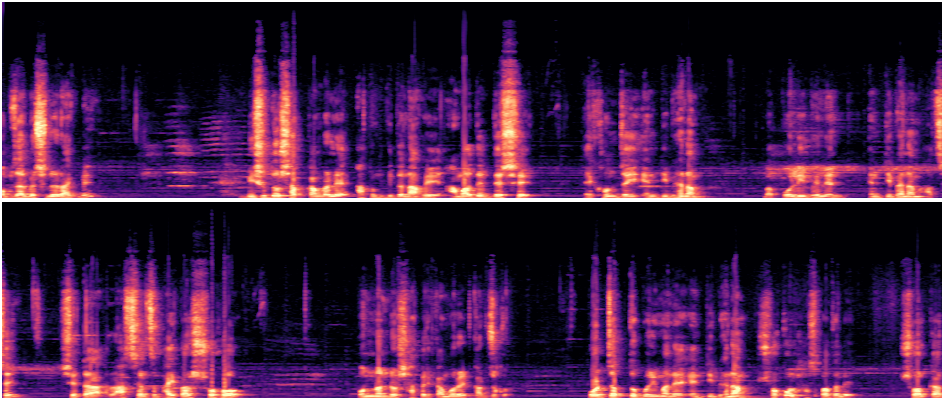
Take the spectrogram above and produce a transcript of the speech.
অবজারভেশনে রাখবে। বিশুদ্ধ সাপ কামড়ালে আতঙ্কিত না হয়ে আমাদের দেশে এখন যেই অ্যান্টিভেনাম বা পলিভেলেন অ্যান্টিভেনাম আছে, সেটা রাসেলস ভাইপার সহ অন্যান্য সাপের কামড়ে কার্যকর। পর্যাপ্ত পরিমাণে অ্যান্টিভেনাম সকল হাসপাতালে সরকার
